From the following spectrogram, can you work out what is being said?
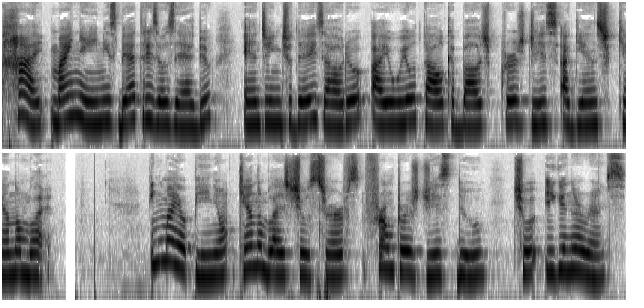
Hi, my name is Beatriz Eusébio, and in today's audio I will talk about prejudice against candomblé. In my opinion, candomblé still suffers from prejudice due to ignorance,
